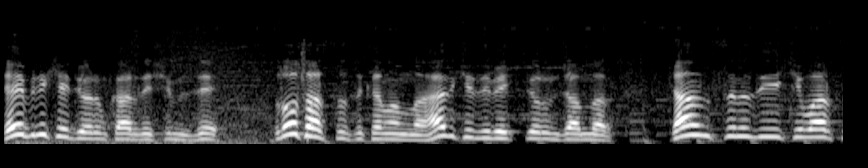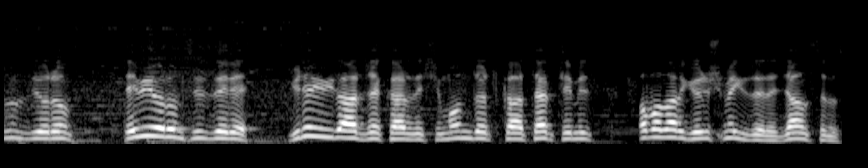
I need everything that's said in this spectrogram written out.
Tebrik ediyorum kardeşimizi. Slot Hastası kanalına herkesi bekliyorum canlar. Cansınız iyi ki varsınız diyorum. Seviyorum sizleri. Güle güle harca kardeşim. 14K tertemiz. Babalar görüşmek üzere. Cansınız.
